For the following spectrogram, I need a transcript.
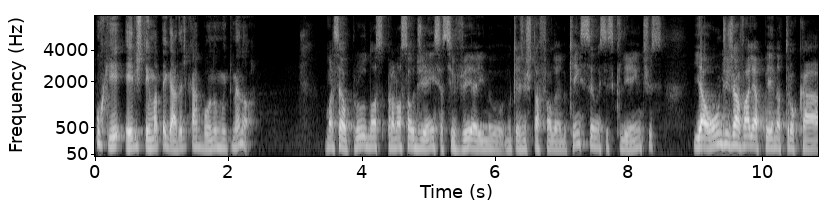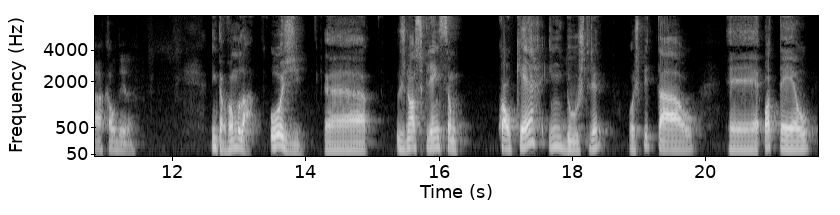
porque eles têm uma pegada de carbono muito menor. Marcel, para a nossa audiência se ver aí no, no que a gente está falando, quem são esses clientes e aonde já vale a pena trocar a caldeira? Então, vamos lá. Hoje, é, os nossos clientes são qualquer indústria, hospital, é, hotel,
